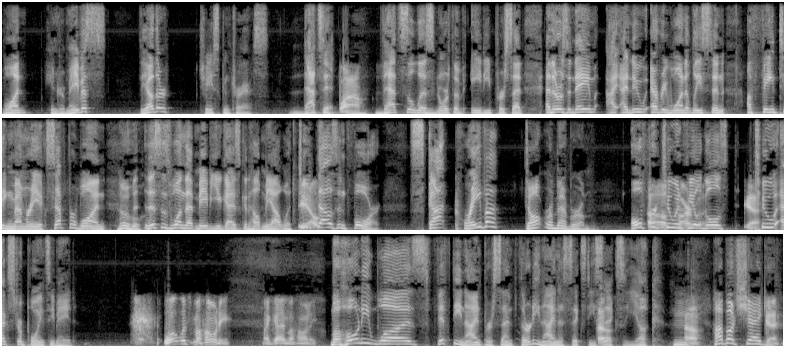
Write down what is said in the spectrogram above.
One, Andrew Mevis. The other, Chase Contreras. That's it. Wow. That's the list hmm. north of 80%. And there was a name, I, I knew everyone, at least in a fainting memory, except for one. Who? This is one that maybe you guys can help me out with. Yep. 2004, Scott Crava, Don't remember him. 0 for Oh, 2 in field goals, Yeah. two extra points he made. What was Mahoney? My guy Mahoney. Mahoney was 59%, 39 to 66. Yuck. Oh, How about Shaggy? okay.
